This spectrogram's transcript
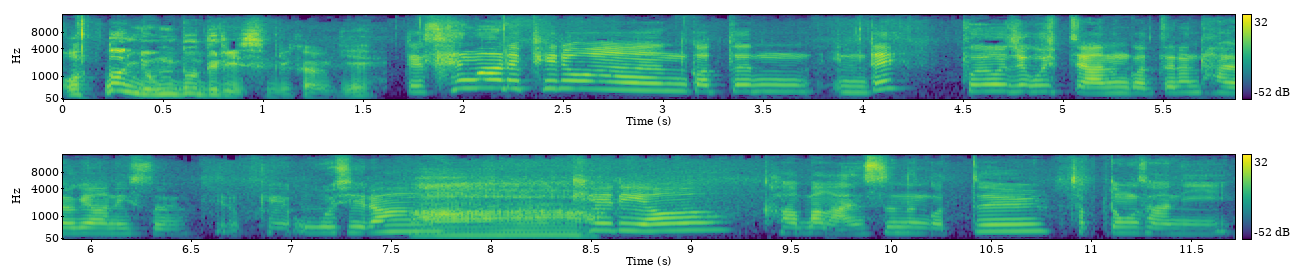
어떤 용도들이 있습니까 여기에? 근데 생활에 필요한 것들인데 보여지고 싶지 않은 것들은 다 여기 안에 있어요. 이렇게 옷이랑 아, 캐리어, 가방 안 쓰는 것들, 잡동사니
